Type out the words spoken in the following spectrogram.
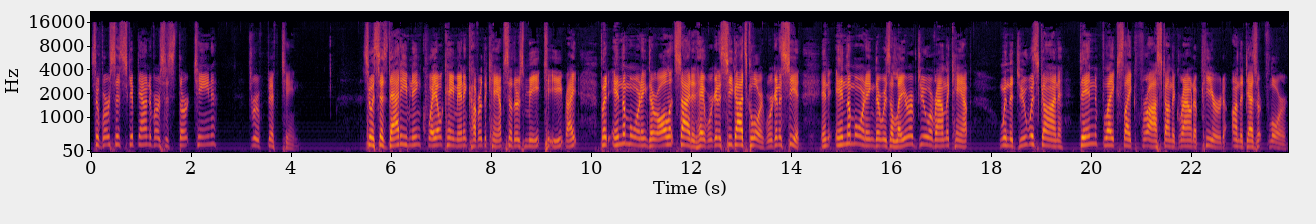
So verses skip down to verses 13 through 15. So it says that evening, quail came in and covered the camp, so there's meat to eat, right? But in the morning, they're all excited. Hey, we're going to see God's glory. We're going to see it. And in the morning, there was a layer of dew around the camp. When the dew was gone, thin flakes like frost on the ground appeared on the desert floor.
